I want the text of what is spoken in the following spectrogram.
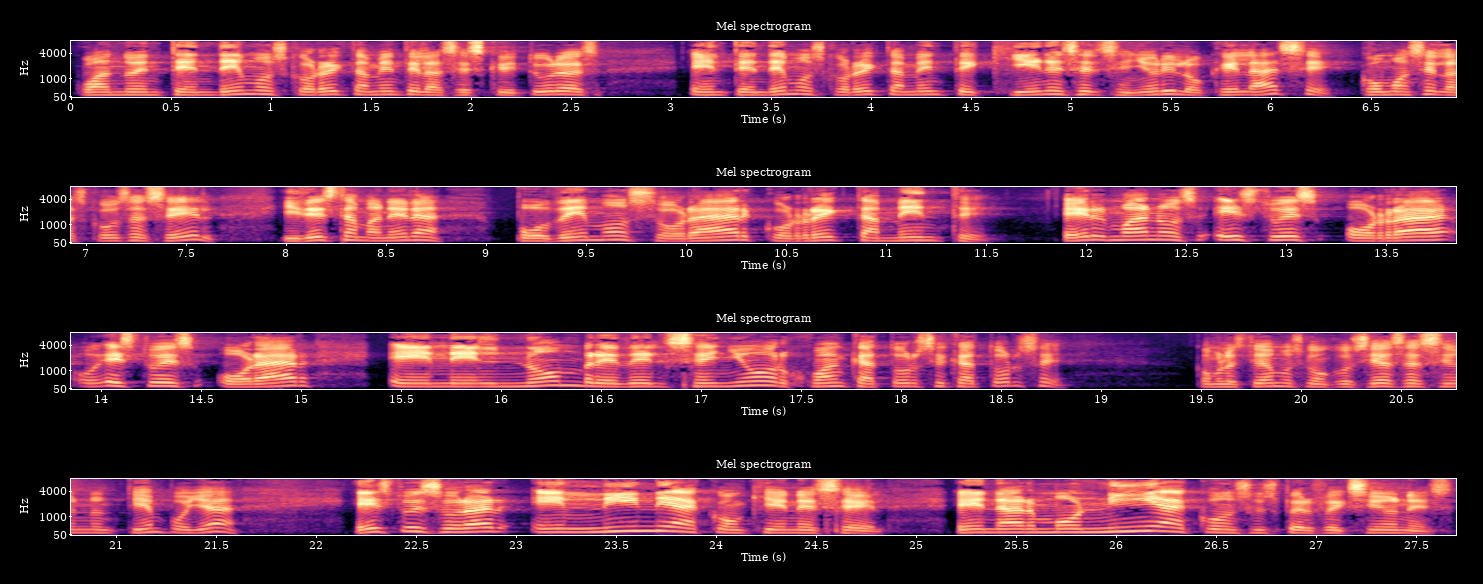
Cuando entendemos correctamente las escrituras, entendemos correctamente quién es el Señor y lo que Él hace, cómo hace las cosas Él. Y de esta manera podemos orar correctamente. Hermanos, esto es orar, esto es orar en el nombre del Señor. Juan 14, 14. Como lo estudiamos con Josías hace un tiempo ya. Esto es orar en línea con quien es Él, en armonía con sus perfecciones.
